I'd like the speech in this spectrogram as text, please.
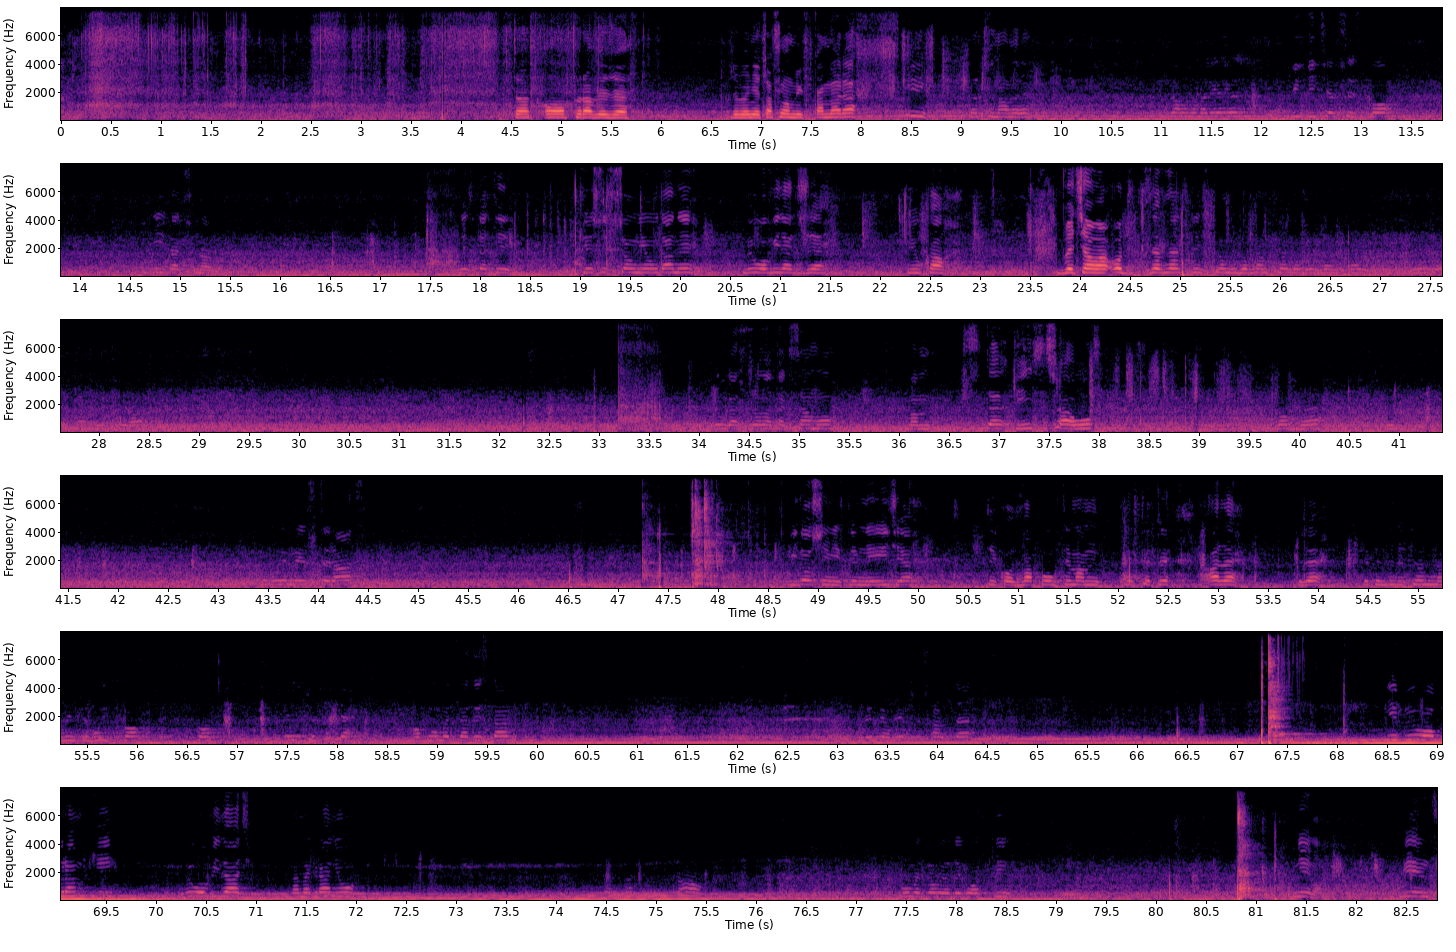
Tak, o, prawie że, żeby nie trafiło mi w kamerę. I zaczynamy. Widzicie wszystko. I zaczynamy. Niestety pierwszy strzał nieudany. Było widać, że piłka wleciała od zewnętrznej strony do bramkiego. Druga strona tak samo. Mam 5 strzałów. Dobrze. Spróbujemy jeszcze raz. Mi w tym nie idzie. Tylko dwa punkty mam niestety, ale że jestem wyliczony na większe boisko, to sobie o pół metra dystans. Żebym miał większe szanse. Nie było bramki, było widać na nagraniu. Nie ma. Więc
